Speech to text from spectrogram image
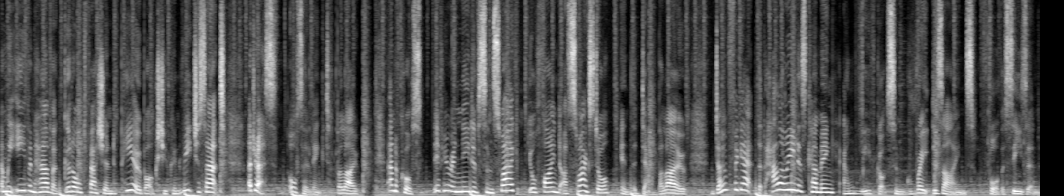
and we even have a good old fashioned PO box you can reach us at, address also linked below. And of course, if you're in need of some swag, you'll find our swag store in the down below. Don't forget that Halloween is coming and we've got some great designs for the season.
